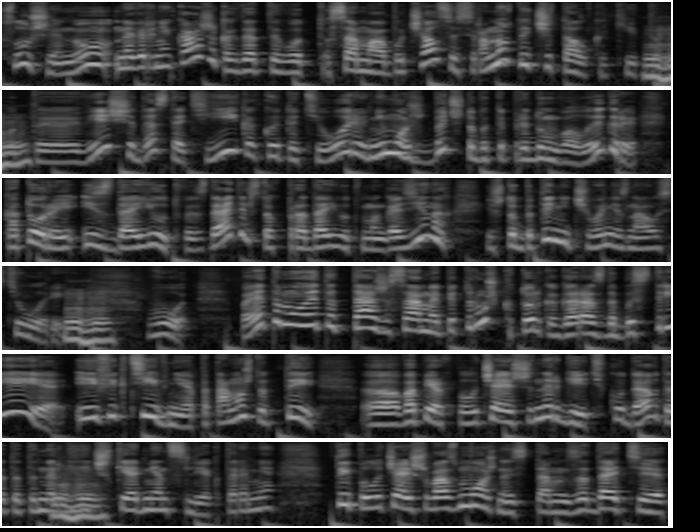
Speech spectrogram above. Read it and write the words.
Слушай, ну, наверняка же, когда ты вот самообучался, все равно ты читал какие-то угу. вот э, вещи, да, статьи, какую-то теорию. Не может быть, чтобы ты придумывал игры, которые издают в издательствах, продают в магазинах, и чтобы ты ничего не знал из теории. Угу. Вот. Поэтому это та же самая петрушка, только гораздо быстрее и эффективнее, потому что ты, э, во-первых, получаешь энергетику, да, вот этот энергетический угу. обмен с лекторами, ты получаешь возможность там задать э,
